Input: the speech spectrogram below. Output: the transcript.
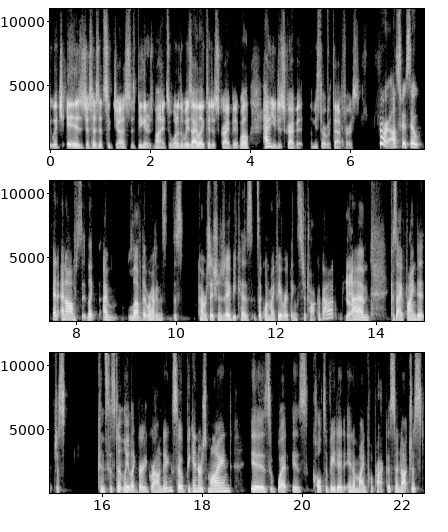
which is just as it suggests, is beginner's mind. So one of the ways I like to describe it. Well, how do you describe it? Let me start with that first. Sure. I'll so and and I'll say, like I love that we're having this this conversation today because it's like one of my favorite things to talk about. Yeah. Um, because I find it just consistently like very grounding. So beginner's mind is what is cultivated in a mindful practice so not just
